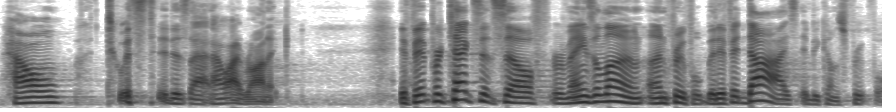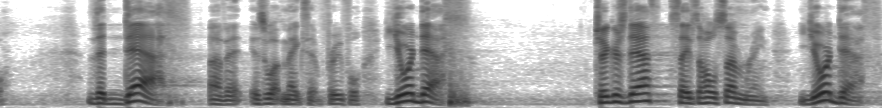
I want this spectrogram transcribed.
How twisted is that? How ironic. If it protects itself, remains alone, unfruitful. But if it dies, it becomes fruitful. The death of it is what makes it fruitful. Your death triggers death, saves the whole submarine. Your death,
